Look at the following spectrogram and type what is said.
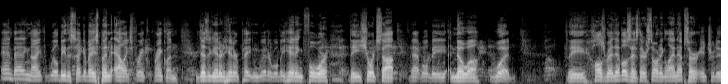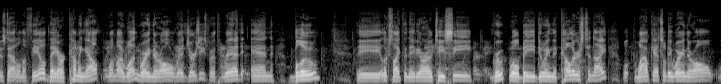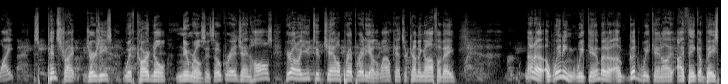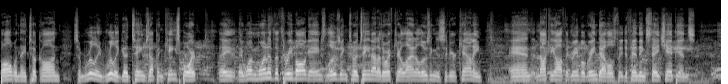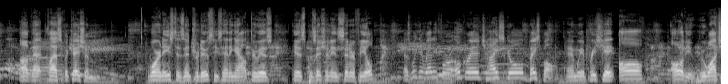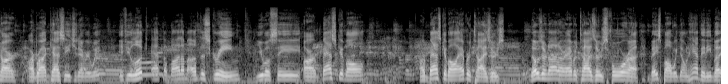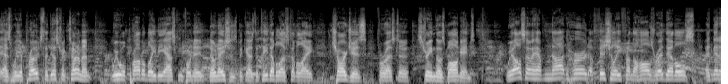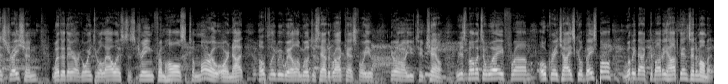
And batting ninth will be the second baseman, Alex Frank- Franklin. Designated hitter Peyton Witter will be hitting for the shortstop. That will be Noah Wood. The Halls Red Devils, as their starting lineups are introduced out on the field, they are coming out one by one wearing their all red jerseys with red and blue. The looks like the Navy ROTC group will be doing the colors tonight. The Wildcats will be wearing their all white pinstripe jerseys with cardinal numerals. It's Oak Ridge and Halls here on our YouTube channel, Prep Radio. The Wildcats are coming off of a not a, a winning weekend, but a, a good weekend, I, I think, of baseball when they took on some really, really good teams up in Kingsport. They they won one of the three ball games, losing to a team out of North Carolina, losing to Sevier County, and knocking off the Greeneville Greene Devils, the defending state champions of that classification. Warren East is introduced. He's heading out to his his position in center field as we get ready for Oak Ridge High School baseball. And we appreciate all all of you who watch our, our broadcasts each and every week. If you look at the bottom of the screen, you will see our basketball our basketball advertisers. Those are not our advertisers for uh, baseball. We don't have any, but as we approach the district tournament, we will probably be asking for do- donations because the TSSAA charges for us to stream those ball games. We also have not heard officially from the Halls Red Devils administration whether they are going to allow us to stream from Halls tomorrow or not. Hopefully, we will, and we'll just have the broadcast for you here on our YouTube channel. We're just moments away from Oak Ridge High School baseball. We'll be back to Bobby Hopkins in a moment.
